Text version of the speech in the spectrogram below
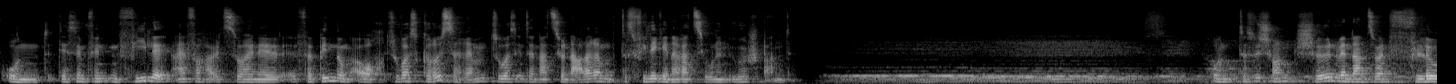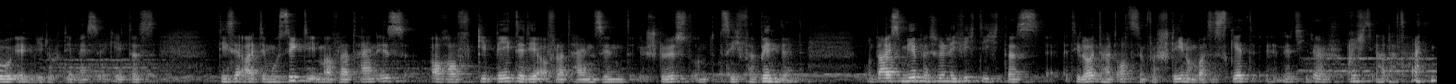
Und das empfinden viele einfach als so eine Verbindung auch zu was Größerem, zu was Internationalerem, das viele Generationen überspannt. Und das ist schon schön, wenn dann so ein Flow irgendwie durch die Messe geht, dass diese alte Musik, die eben auf Latein ist, auch auf Gebete, die auf Latein sind, stößt und sich verbindet. Und da ist mir persönlich wichtig, dass die Leute halt trotzdem verstehen, um was es geht. Nicht jeder spricht ja Latein.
